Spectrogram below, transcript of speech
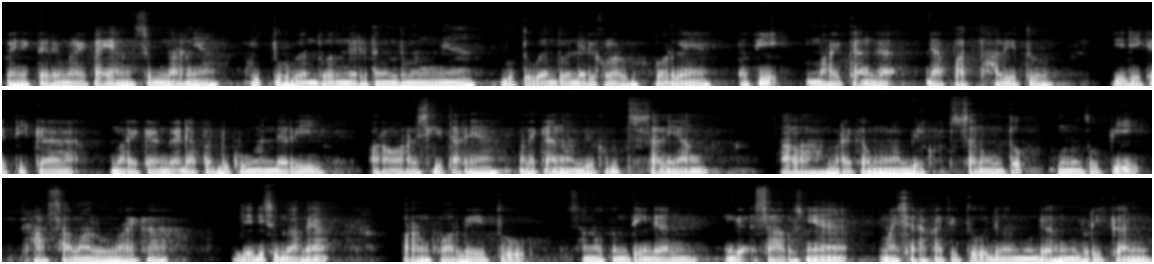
banyak dari mereka yang sebenarnya butuh bantuan dari teman-temannya, butuh bantuan dari keluarga-keluarganya, tapi mereka nggak dapat hal itu. Jadi ketika mereka nggak dapat dukungan dari orang-orang sekitarnya, mereka ngambil keputusan yang salah. Mereka mengambil keputusan untuk menutupi rasa malu mereka. Jadi sebenarnya peran keluarga itu sangat penting dan nggak seharusnya masyarakat itu dengan mudah memberikan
